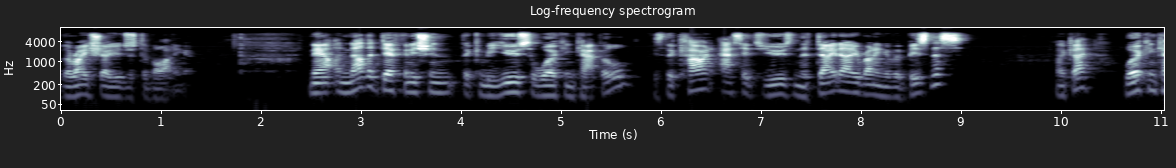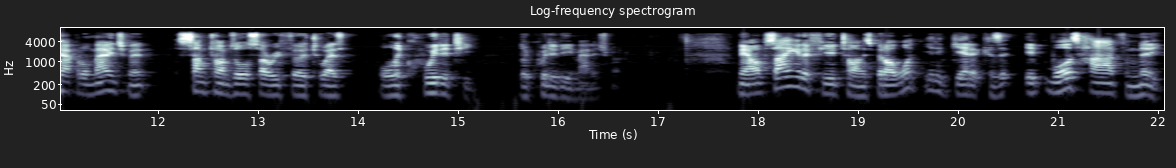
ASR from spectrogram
The ratio, you're just dividing it. Now, another definition that can be used for working capital is the current assets used in the day-to-day -day running of a business. Okay, working capital management sometimes also referred to as liquidity, liquidity management. Now, I'm saying it a few times, but I want you to get it because it, it was hard for me.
